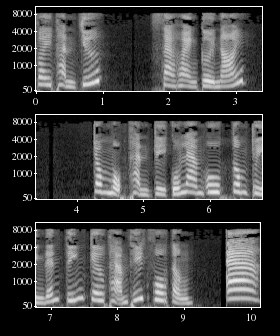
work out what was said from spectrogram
vây thành chứ? Xà hoàng cười nói. Trong một thành trì của Lam U, Tôn truyền đến tiếng kêu thảm thiết vô tận. A!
